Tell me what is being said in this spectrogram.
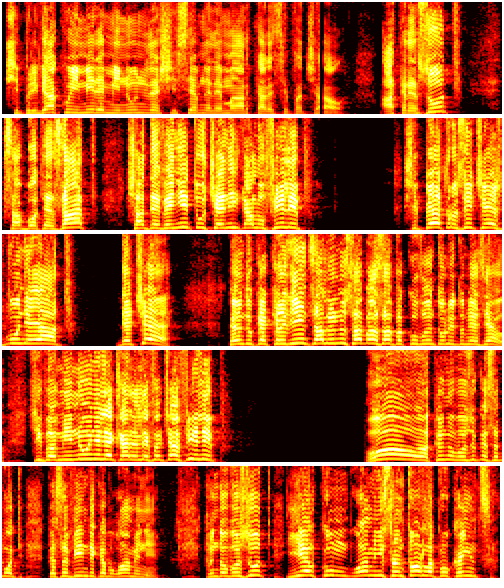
și privea cu imire minunile și semnele mari care se făceau. A crezut, s-a botezat și a devenit ucenic al lui Filip. Și Petru zice, ești bun de iad. De ce? Pentru că credința lui nu s-a bazat pe cuvântul lui Dumnezeu, ci pe minunile care le făcea Filip. Oh, când a văzut că se, bote, că se vindecă oamenii. Când a văzut el cum oamenii se întorc la pocăință.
